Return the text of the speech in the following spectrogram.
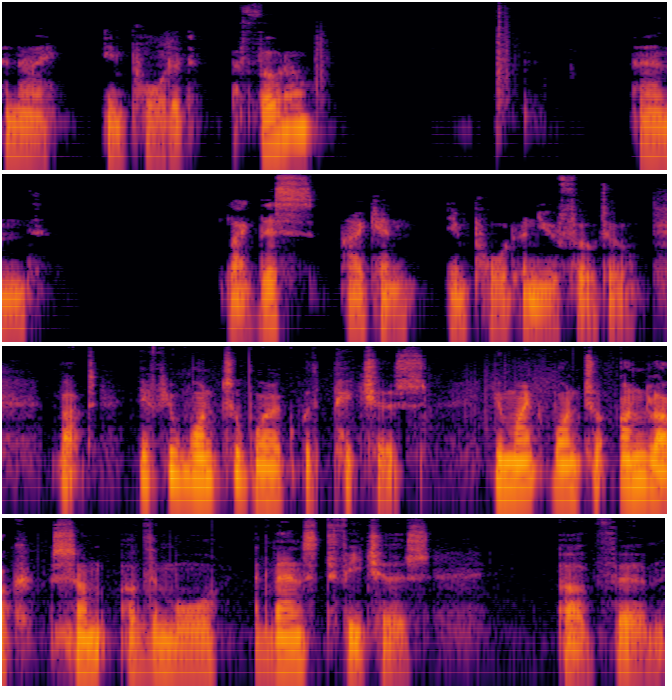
and I imported a photo and like this I can import a new photo. But if you want to work with pictures, you might want to unlock some of the more advanced features of um,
